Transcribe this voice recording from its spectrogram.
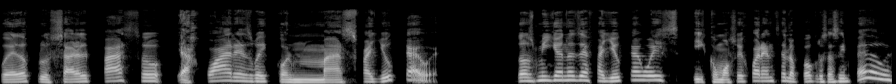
puedo cruzar el paso a Juárez, güey, con más Fayuca, güey. Dos millones de Fayuca, güey, y como soy juarense, lo puedo cruzar sin pedo, güey.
